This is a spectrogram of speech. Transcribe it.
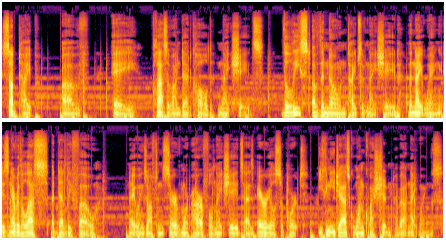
subtype of a class of undead called Nightshades. The least of the known types of Nightshade, the Nightwing, is nevertheless a deadly foe. Nightwings often serve more powerful Nightshades as aerial support. You can each ask one question about Nightwings.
